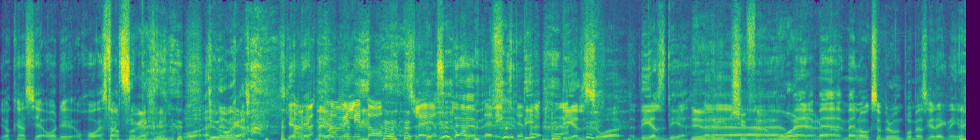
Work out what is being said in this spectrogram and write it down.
Jag kan säga, ja det har jag faktiskt inte koll på. Hur många? han, han vill inte avslöja sin ålder riktigt. Dels så, dels det. Du är runt 25 år men, där. Men, men, också beroende på om jag ska räkna in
